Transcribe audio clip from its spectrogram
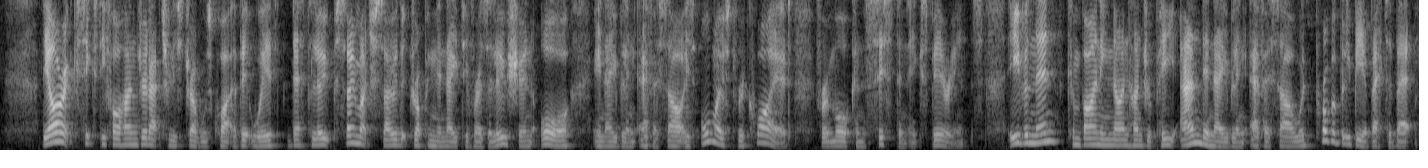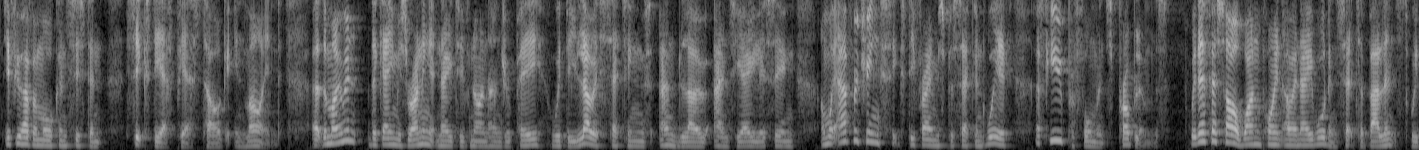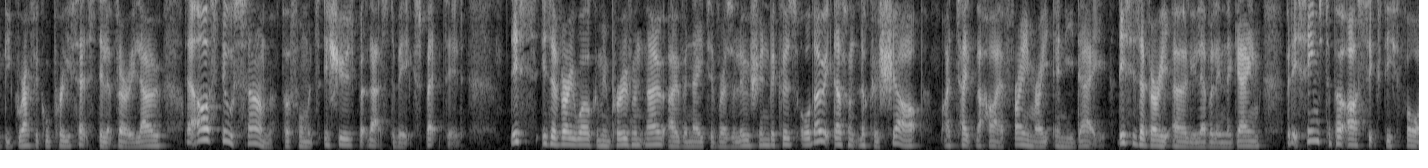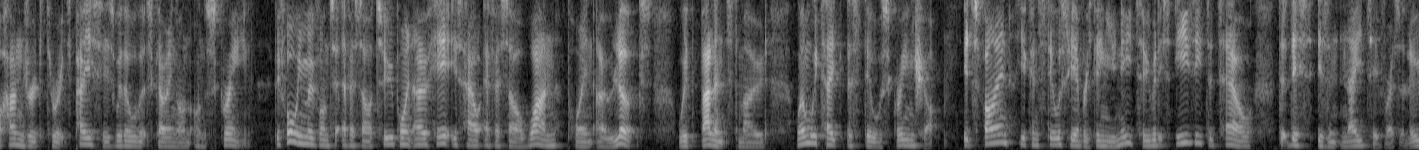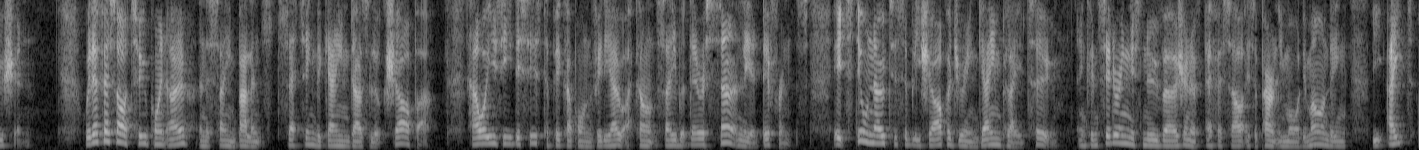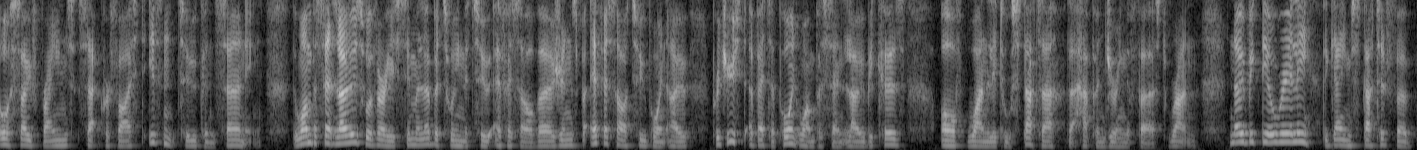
The RX 6400 actually struggles quite a bit with Deathloop, so much so that dropping the native resolution or enabling FSR is almost required for a more consistent experience. Even then, combining 900p and enabling FSR would probably be a better bet if you have a more consistent 60 FPS target in mind. At the moment, the game is running at native 900p with the lowest settings and low anti-aliasing, and we're averaging 60 frames per second with a few performance problems. With FSR 1.0 enabled and set to balanced with the graphical presets still at very low, there are still some performance issues, but that's to be expected. This is a very welcome improvement though over native resolution because although it doesn't look as sharp, I'd take the higher frame rate any day. This is a very early level in the game, but it seems to put our 6400 through its paces with all that's going on on screen. Before we move on to FSR 2.0, here is how FSR 1.0 looks with balanced mode when we take a still screenshot. It's fine, you can still see everything you need to, but it's easy to tell that this isn't native resolution. With FSR 2.0 and the same balanced setting, the game does look sharper. How easy this is to pick up on video I can't say but there is certainly a difference. It's still noticeably sharper during gameplay too and considering this new version of FSR is apparently more demanding, the 8 or so frames sacrificed isn't too concerning. The 1% lows were very similar between the two FSR versions, but FSR 2.0 produced a better 0.1% low because of one little stutter that happened during the first run. No big deal really, the game stuttered for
